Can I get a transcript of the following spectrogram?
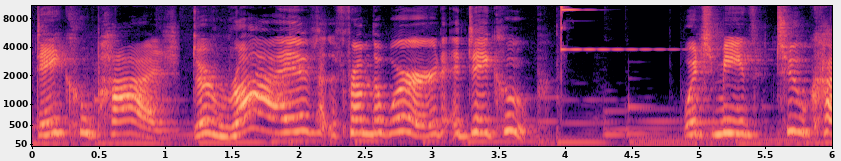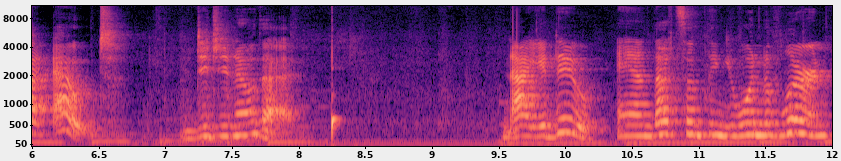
decoupage derives from the word découpe, which means to cut out? Did you know that? Now you do. And that's something you wouldn't have learned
